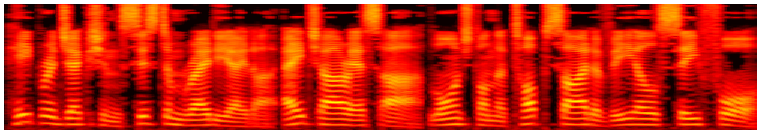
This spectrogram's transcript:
Heat Rejection System Radiator HRSR launched on the top side of ELC-4.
